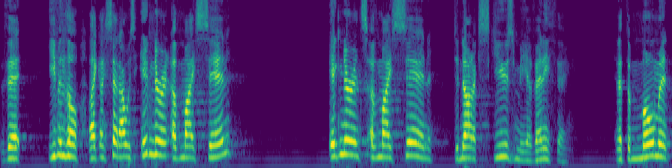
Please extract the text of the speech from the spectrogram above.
that even though, like I said, I was ignorant of my sin, ignorance of my sin did not excuse me of anything. And at the moment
